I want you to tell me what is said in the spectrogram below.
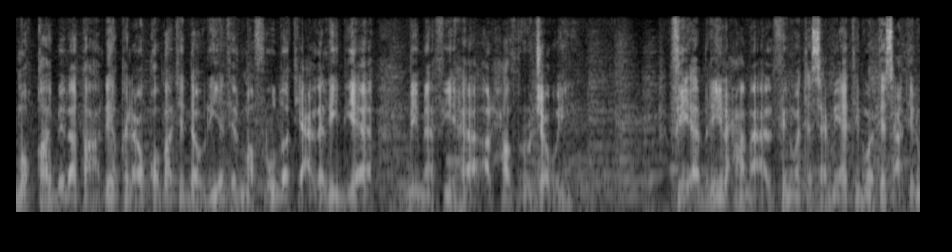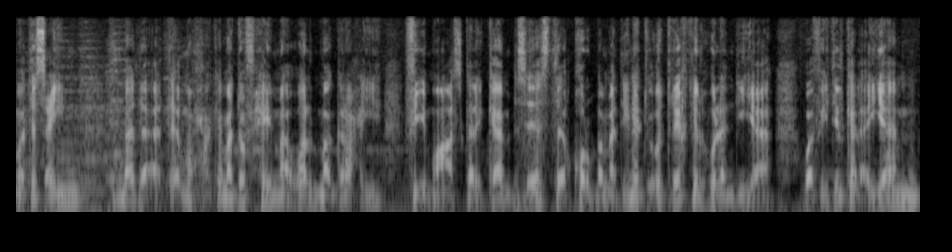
مقابل تعليق العقوبات الدولية المفروضة على ليبيا بما فيها الحظر الجوي. في أبريل عام 1999 بدأت محاكمة فحيمة والمجرحي في معسكر كامب زيست قرب مدينة أوتريخت الهولندية. وفي تلك الأيام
